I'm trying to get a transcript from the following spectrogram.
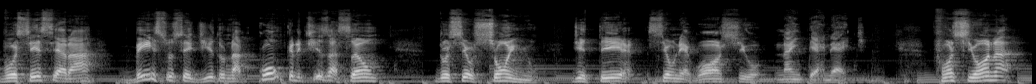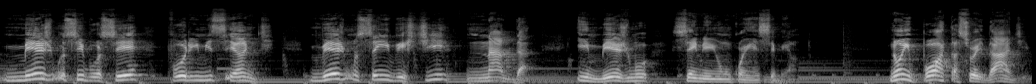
você será bem-sucedido na concretização do seu sonho de ter seu negócio na internet. Funciona mesmo se você for iniciante, mesmo sem investir nada e mesmo sem nenhum conhecimento. Não importa a sua idade,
